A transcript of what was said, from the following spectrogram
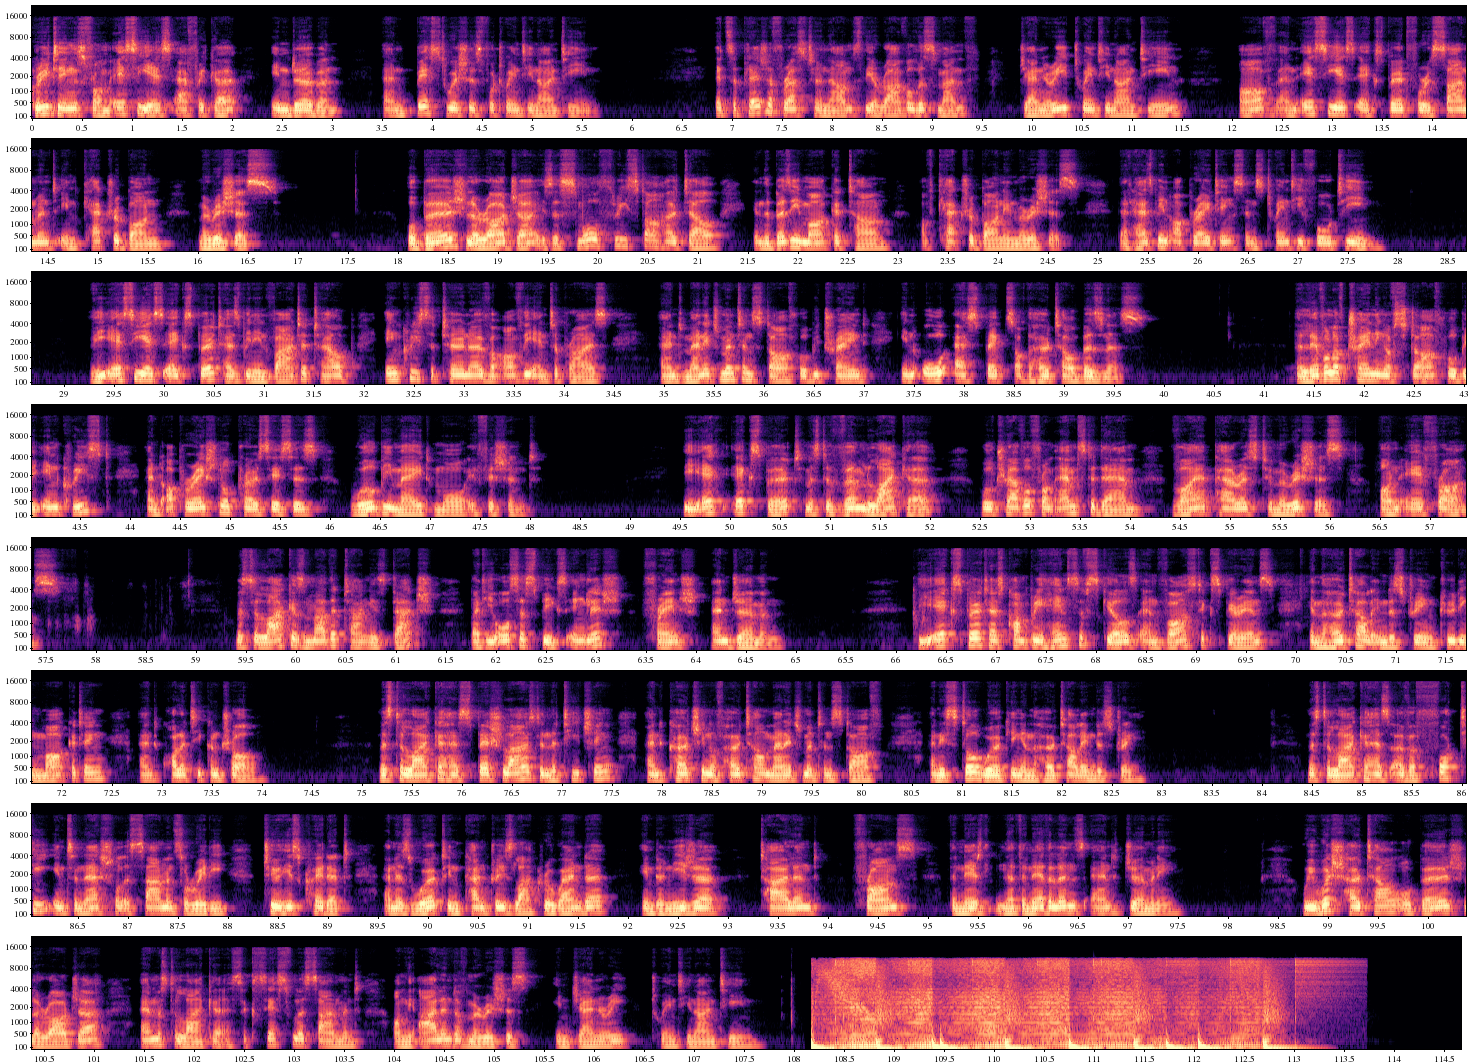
Greetings from SES Africa in Durban and best wishes for 2019. It's a pleasure for us to announce the arrival this month, January 2019, of an SES expert for assignment in Quatre Bornes, Mauritius. Auberge La Raja is a small three star hotel in the busy market town of Quatre Bornes in Mauritius that has been operating since 2014. The SES expert has been invited to help increase the turnover of the enterprise, and management and staff will be trained in all aspects of the hotel business. The level of training of staff will be increased, and operational processes will be made more efficient. The e- expert, Mr. Wim Leiker, will travel from Amsterdam via Paris to Mauritius on Air France. Mr. Leiker's mother tongue is Dutch, but he also speaks English, French, and German. The expert has comprehensive skills and vast experience in the hotel industry, including marketing and quality control. Mr. Leiker has specialized in the teaching and coaching of hotel management and staff and is still working in the hotel industry. Mr. Leiker has over 40 international assignments already to his credit and has worked in countries like Rwanda, Indonesia, Thailand, France, the, ne- the Netherlands, and Germany. We wish Hotel Auberge La Raja and Mr. Leiker a successful assignment on the island of Mauritius in January 2019.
